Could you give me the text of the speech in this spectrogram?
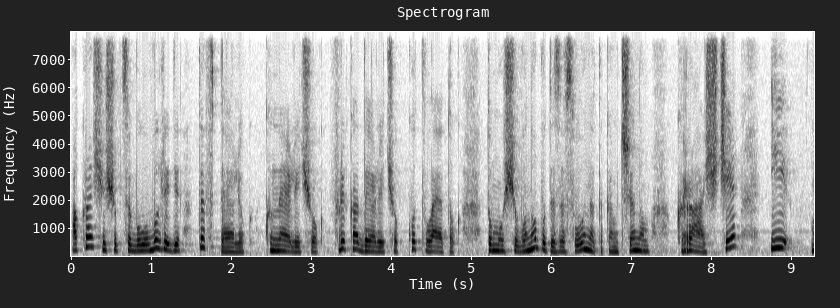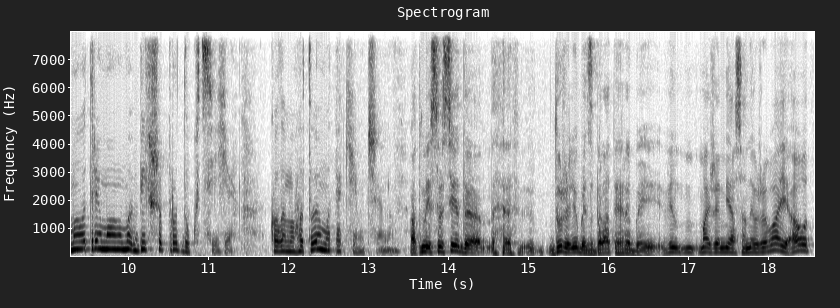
а краще, щоб це було в вигляді тефтельок, кнелічок, фрикаделічок, котлеток, тому що воно буде засвоєно таким чином краще, і ми отримуємо більше продукції, коли ми готуємо таким чином. От мій сусід е, дуже любить збирати гриби. Він майже м'яса не вживає, а от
